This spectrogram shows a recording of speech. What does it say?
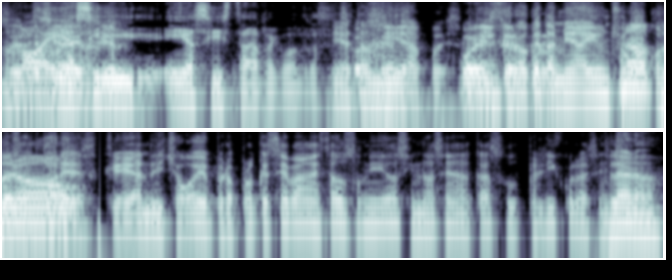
no, No, ella sí, ella sí está recontra ella está hundida, pues. puede Y creo que también hay un chongo No, con pero- los actores que han dicho, oye, pero ¿por qué se van a Estados Unidos si no hacen acá sus películas en Claro.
